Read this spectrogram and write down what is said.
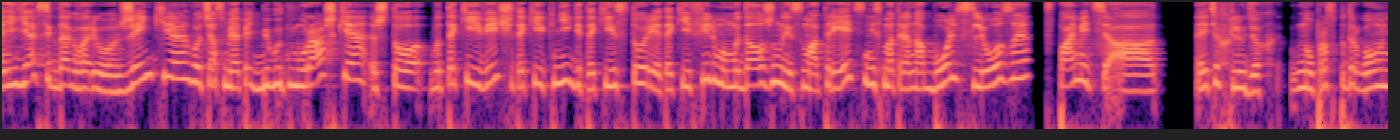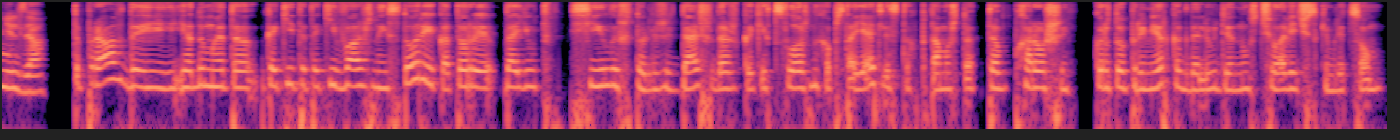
И я всегда говорю, Женьке, вот сейчас у меня опять бегут мурашки, что вот такие вещи, такие книги, такие истории, такие фильмы мы должны смотреть, несмотря на боль, слезы, в память о этих людях. Ну, просто по-другому нельзя. Это правда, и я думаю, это какие-то такие важные истории, которые дают силы, что ли, жить дальше, даже в каких-то сложных обстоятельствах, потому что это хороший крутой пример, когда люди, ну, с человеческим лицом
